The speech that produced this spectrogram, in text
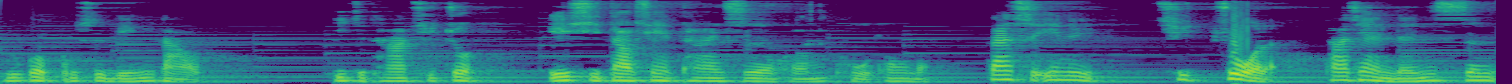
如果不是领导逼着他去做，也许到现在他还是很普通的。但是因为去做了，他现在人生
